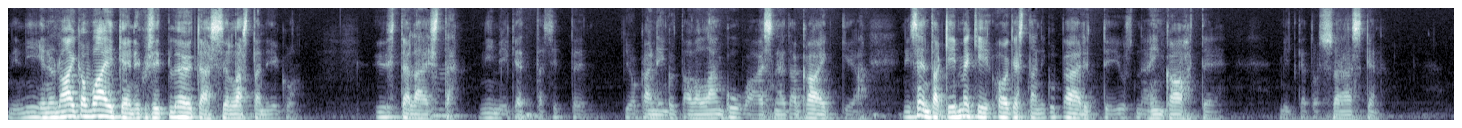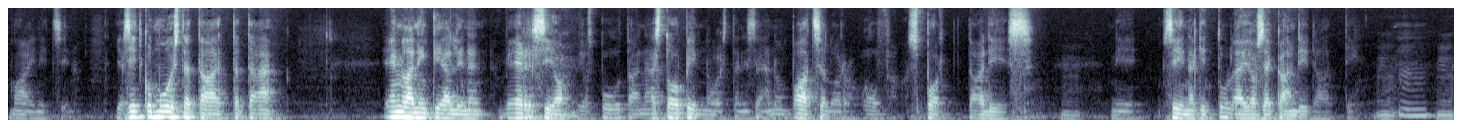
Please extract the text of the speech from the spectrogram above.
niin niihin on aika vaikea niin kuin sit löytää sellaista niin kuin yhtäläistä nimikettä sitten, joka niin kuin tavallaan kuvaisi näitä kaikkia. Niin sen takia mekin oikeastaan niin kuin päädyttiin just näihin kahteen, mitkä tuossa äsken mainitsin. Ja sitten kun muistetaan, että tämä englanninkielinen versio, jos puhutaan näistä opinnoista, niin sehän on Bachelor of Sport Studies. Mm. Niin siinäkin tulee jo se kandidaatti mm.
